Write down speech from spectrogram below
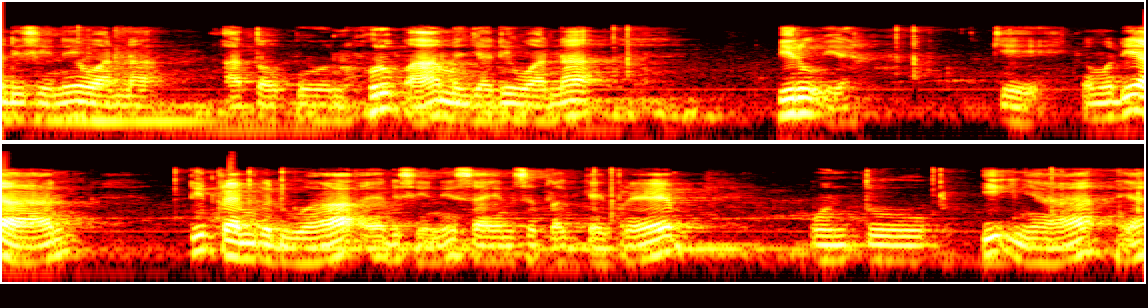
di sini warna ataupun huruf A menjadi warna biru ya. Oke, kemudian di frame kedua ya di sini saya insert lagi keyframe untuk i-nya ya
